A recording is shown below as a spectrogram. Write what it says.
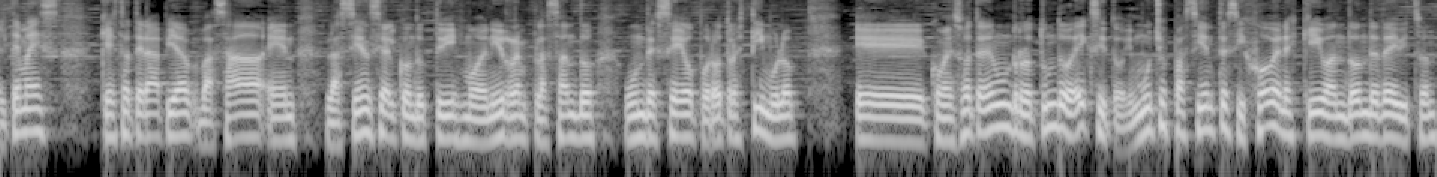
El tema es que esta terapia, basada en la ciencia del conductivismo, en ir reemplazando un deseo por otro estímulo, eh, comenzó a tener un rotundo éxito y muchos pacientes y jóvenes que iban donde Davidson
